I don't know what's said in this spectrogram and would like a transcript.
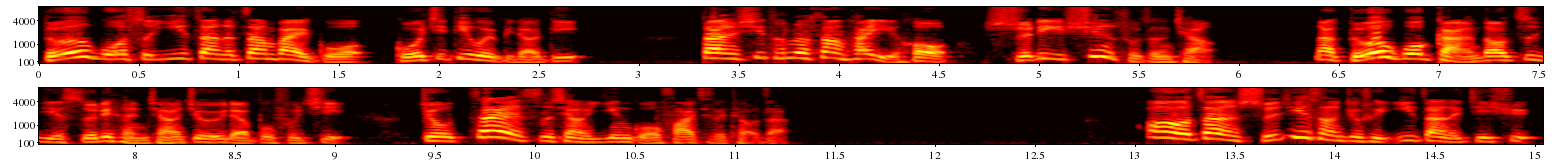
德国是一战的战败国，国际地位比较低，但希特勒上台以后，实力迅速增强。那德国感到自己实力很强，就有点不服气，就再次向英国发起了挑战。二战实际上就是一战的继续。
